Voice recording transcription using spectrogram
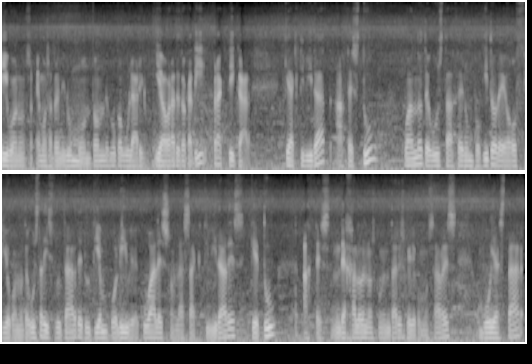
Y bueno, hemos aprendido un montón de vocabulario. Y ahora te toca a ti practicar. ¿Qué actividad haces tú cuando te gusta hacer un poquito de ocio, cuando te gusta disfrutar de tu tiempo libre? ¿Cuáles son las actividades que tú haces? Déjalo en los comentarios que yo como sabes voy a estar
